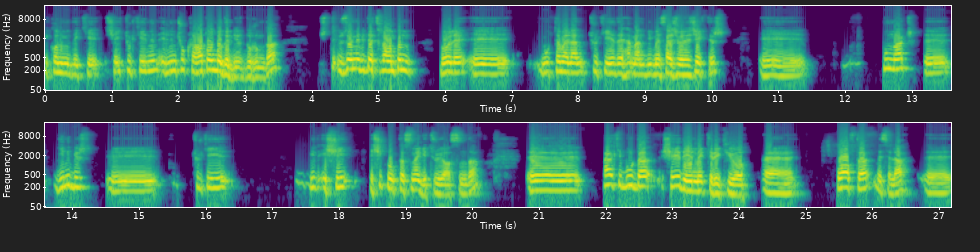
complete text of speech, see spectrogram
ekonomideki şey Türkiye'nin elinin çok rahat olmadığı bir durumda. İşte üzerine bir de Trump'ın böyle e, muhtemelen Türkiye'de hemen bir mesaj verecektir. E, bunlar e, yeni bir e, Türkiye'yi bir eşi, eşik noktasına getiriyor aslında. Ee, belki burada şeye değinmek gerekiyor. Ee, bu hafta mesela e,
